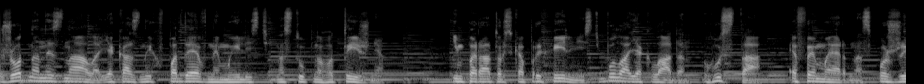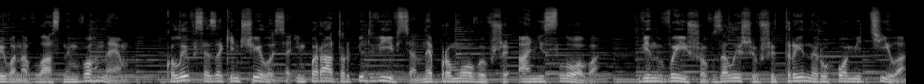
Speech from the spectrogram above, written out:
Жодна не знала, яка з них впаде в немилість наступного тижня. Імператорська прихильність була як ладан, густа, ефемерна, споживана власним вогнем. Коли все закінчилося, імператор підвівся, не промовивши ані слова. Він вийшов, залишивши три нерухомі тіла,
